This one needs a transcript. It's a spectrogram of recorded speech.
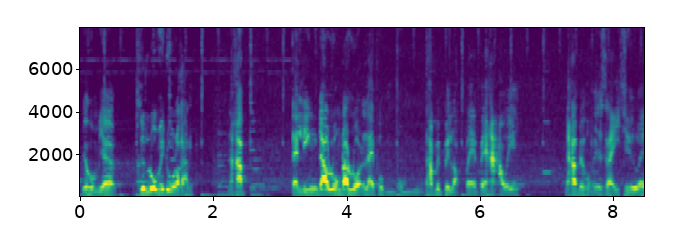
เดี๋ยวผมจะขึ้นรูปให้ดูแล้วกันนะครับ แต่ลิงก์ดาวน์ลงดาวน์โหลดอะไรผมผมทำไม่เป็นหรอกไปไปหาเอาเองนะครับเดี๋ยวผมจะใส่ชื่อไว้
